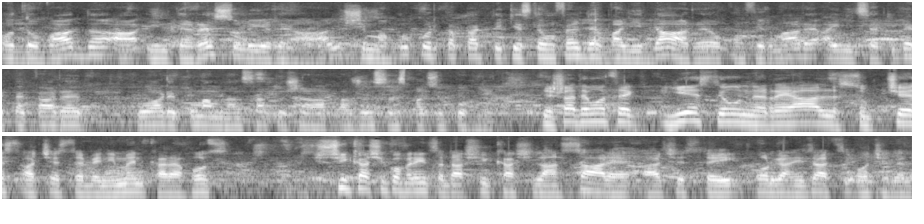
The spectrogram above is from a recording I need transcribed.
o dovadă a interesului real și mă bucur că practic este un fel de validare, o confirmare a inițiativei pe care oarecum am lansat-o și a ajuns în spațiu public. Deci, frate Moțec, este un real succes acest eveniment care a fost și ca și conferință, dar și ca și lansare a acestei organizații OCDL.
